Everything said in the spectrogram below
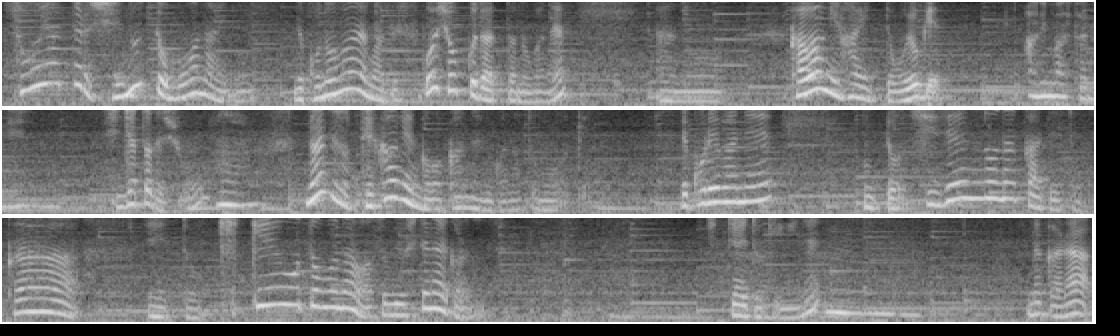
そうやったら死ぬって思わないの？でこの前も私すごいショックだったのがねあの川に入って泳げ。ありましたね。死んじゃったでしょ、うん、なんでその手加減が分かんないのかなと思うわけ。でこれはね、うんと、自然の中でとか、えーと危険を伴う遊びをしてないからなんですよ。ちっちゃい時にね、だから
